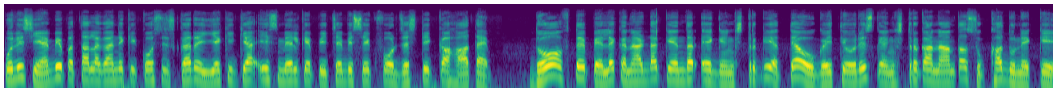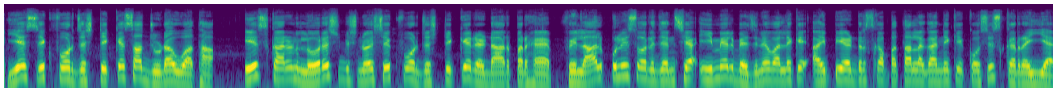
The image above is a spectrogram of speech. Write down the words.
पुलिस यह भी पता लगाने की कोशिश कर रही है की क्या इस मेल के पीछे भी सिख फॉर जस्टिस का हाथ है। दो हफ़्ते पहले कनाडा के अंदर एक गैंगस्टर की हत्या हो गई थी और इस गैंगस्टर का नाम था सुखा दुनेके। ये सिख फॉर जस्टिस के साथ जुड़ा हुआ था। इस कारण Lawrence Bishnoi Sikh for justice के रेडार पर है। फ़िलहाल पुलिस और एजेंसियाँ ईमेल भेजने वाले के आईपी एड्रेस का पता लगाने की कोशिश कर रही है।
